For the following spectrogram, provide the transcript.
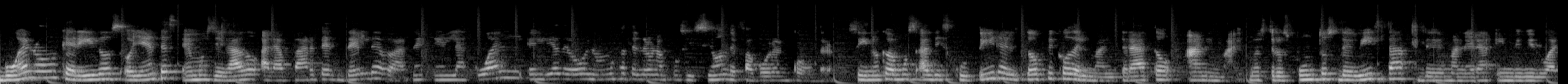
Bueno, queridos oyentes, hemos llegado a la parte del debate en la cual el día de hoy no vamos a tener una posición de favor o en contra, sino que vamos a discutir el tópico del maltrato animal, nuestros puntos de vista de manera individual.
